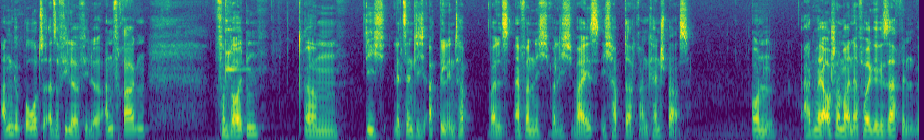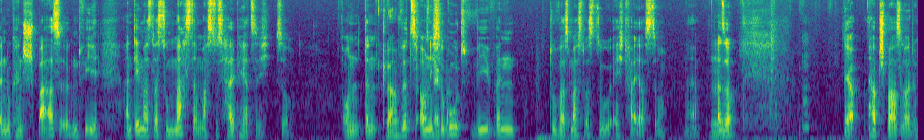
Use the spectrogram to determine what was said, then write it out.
Angebote, also viele, viele Anfragen von Leuten, ähm, die ich letztendlich abgelehnt habe, weil es einfach nicht, weil ich weiß, ich habe daran keinen Spaß. Und mhm. Hatten wir ja auch schon mal in der Folge gesagt, wenn, wenn du keinen Spaß irgendwie an dem hast, was du machst, dann machst du es halbherzig so. Und dann wird es auch nicht so gut, wie wenn du was machst, was du echt feierst. So. Ja. Mhm. Also, ja, habt Spaß, Leute.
